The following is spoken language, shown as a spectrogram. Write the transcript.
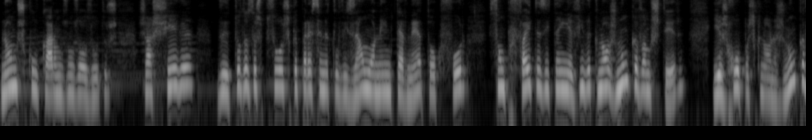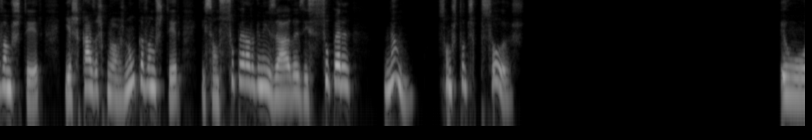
não nos colocarmos uns aos outros. Já chega de todas as pessoas que aparecem na televisão ou na internet ou o que for, são perfeitas e têm a vida que nós nunca vamos ter, e as roupas que nós nunca vamos ter, e as casas que nós nunca vamos ter, e são super organizadas e super. Não, somos todos pessoas. Eu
